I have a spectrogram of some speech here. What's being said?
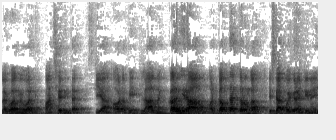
लगभग मैं वर्क पाँच छः दिन तक किया और अभी फ़िलहाल मैं कर भी रहा हूँ और कब तक करूँगा, इसका कोई गारंटी नहीं।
